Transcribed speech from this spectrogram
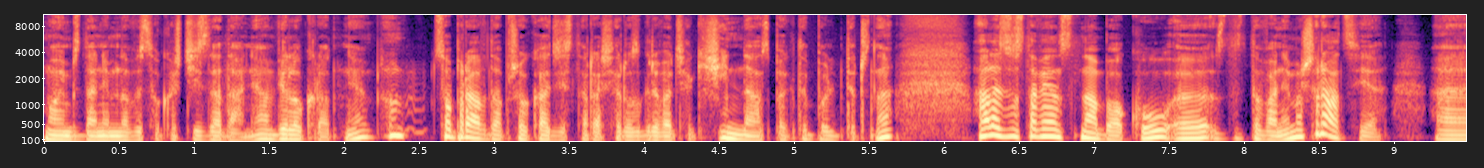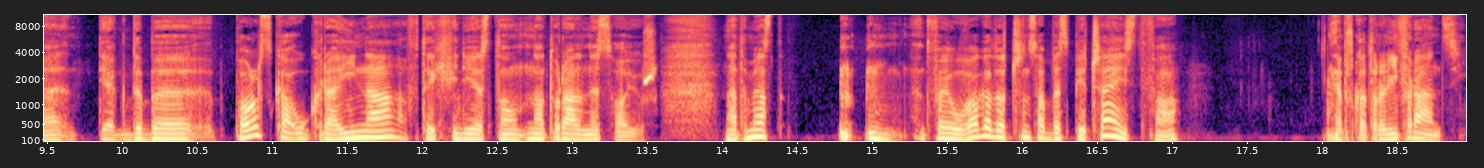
moim zdaniem, na wysokości zadania wielokrotnie. No, co prawda, przy okazji stara się rozgrywać jakieś inne aspekty polityczne, ale zostawiając na boku, zdecydowanie masz rację. Jak gdyby Polska, Ukraina, Ukraina w tej chwili jest to naturalny sojusz. Natomiast Twoja uwaga dotycząca bezpieczeństwa, na przykład roli Francji.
